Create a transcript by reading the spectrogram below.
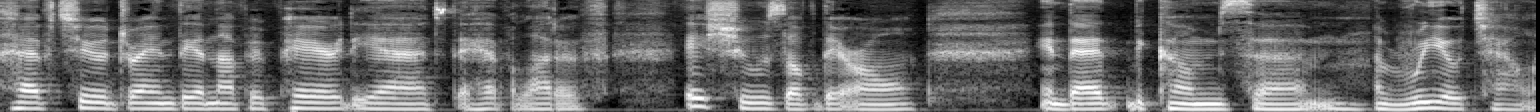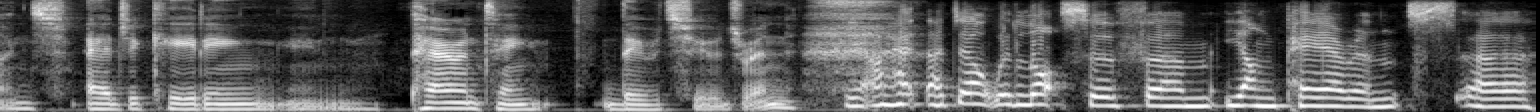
have children, they're not prepared yet. They have a lot of issues of their own. And that becomes um, a real challenge, educating and parenting their children. Yeah, I, had, I dealt with lots of um, young parents, uh,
